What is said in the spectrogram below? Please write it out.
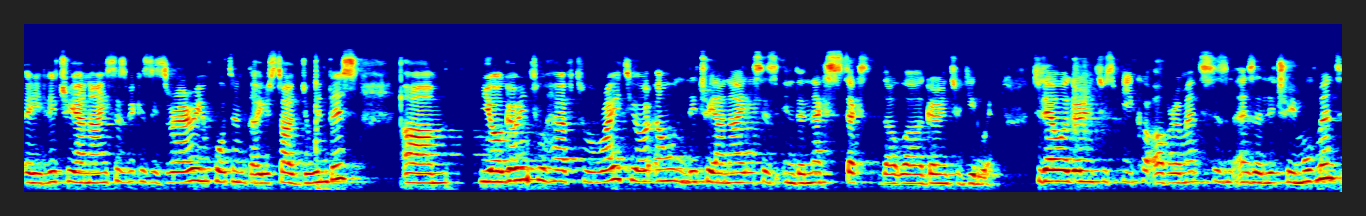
a literary analysis because it's very important that you start doing this. Um, you're going to have to write your own literary analysis in the next text that we're going to deal with. Today we're going to speak of Romanticism as a literary movement.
